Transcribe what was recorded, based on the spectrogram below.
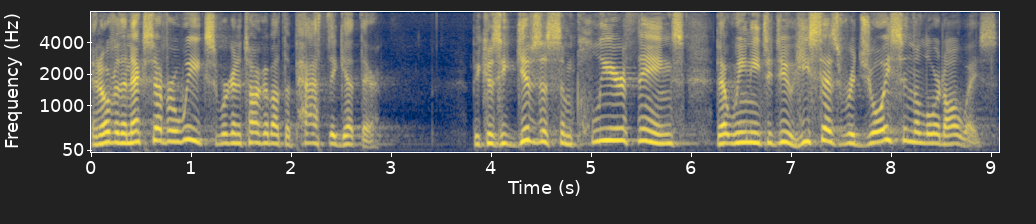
And over the next several weeks, we're going to talk about the path to get there because he gives us some clear things that we need to do. He says, Rejoice in the Lord always.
